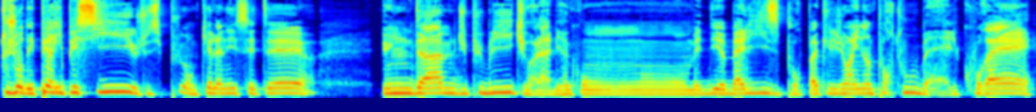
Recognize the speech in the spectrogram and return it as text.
toujours des péripéties, je sais plus en quelle année c'était. Une dame du public, voilà, bien qu'on mette des balises pour pas que les gens aillent n'importe où, ben, elle courait.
